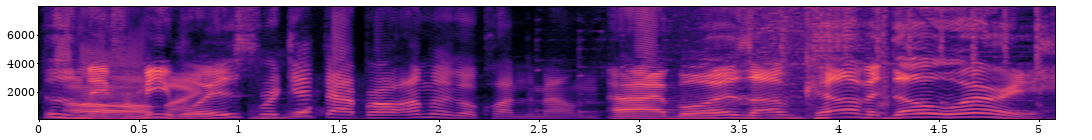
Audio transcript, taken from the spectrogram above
This is made for Oh me, my- boys. All Forget that, bro. I'm gonna go climb the mountain. All right, boys, I'm coming. Don't worry.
